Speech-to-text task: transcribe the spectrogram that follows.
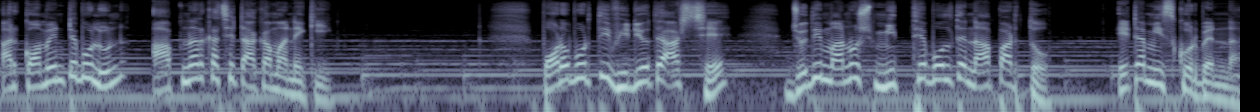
আর কমেন্টে বলুন আপনার কাছে টাকা মানে কি। পরবর্তী ভিডিওতে আসছে, যদি মানুষ মিথ্যে বলতে না পারত, এটা মিস করবেন না।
